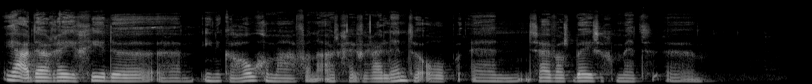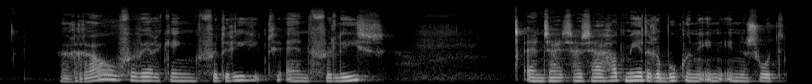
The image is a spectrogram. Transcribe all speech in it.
ja, daar reageerde eh, Ineke Hogema van de uitgeverij Lente op. En zij was bezig met eh, rouwverwerking, verdriet en verlies. En zij, zij, zij had meerdere boeken in, in een soort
